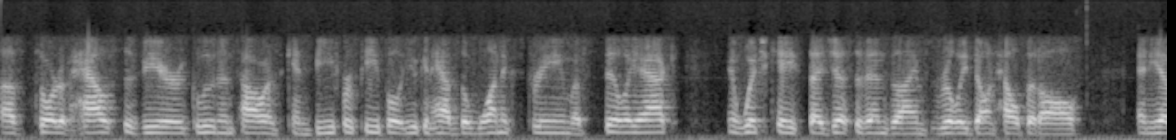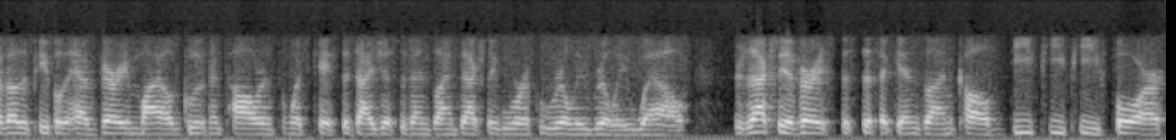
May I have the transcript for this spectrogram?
of sort of how severe gluten intolerance can be for people. You can have the one extreme of celiac, in which case digestive enzymes really don't help at all, and you have other people that have very mild gluten intolerance, in which case the digestive enzymes actually work really, really well. There's actually a very specific enzyme called DPP4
